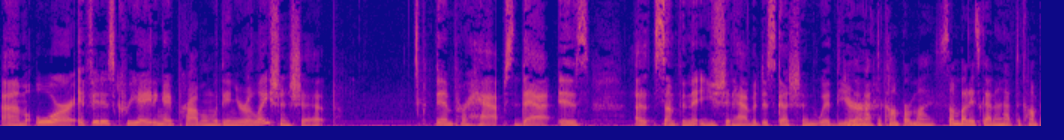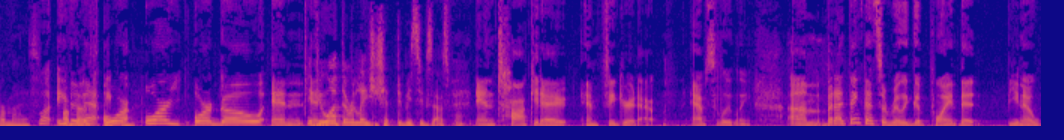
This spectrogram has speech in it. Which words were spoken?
um, or if it is creating a problem within your relationship, then perhaps that is uh, something that you should have a discussion with your. gonna have to compromise. Somebody's gonna have to compromise. well, Or either both that, people. or or or go and if and- you want the relationship to be successful. and talk it out and figure it out. Absolutely. Um, but I think that's a really good point that, you know,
